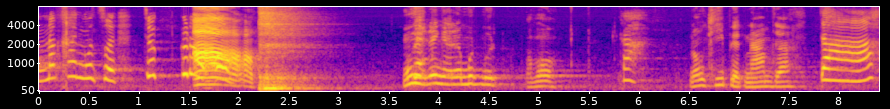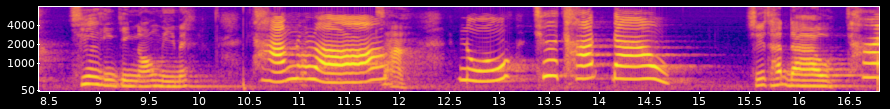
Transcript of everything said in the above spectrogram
นนักแข่งมันสวยจะกระโดดอ้าออกวมึงเห็นได้ไงนะมืดๆพ่อพ่อจ้ะน้องขี้เปียกน้ำจ้ะจ๋าชื่อจริง ๆ น้องมีไหมถามหนูเหรอ จ้าหนูชื่อทัดดาว ชื่อทัดดาวใช่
